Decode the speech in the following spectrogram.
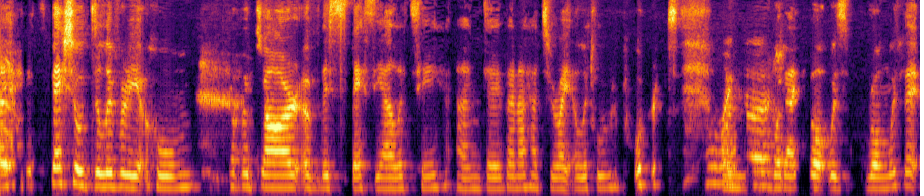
I had a special delivery at home of a jar of this speciality, and uh, then I had to write a little report Oh on gosh. what I thought was wrong with it.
